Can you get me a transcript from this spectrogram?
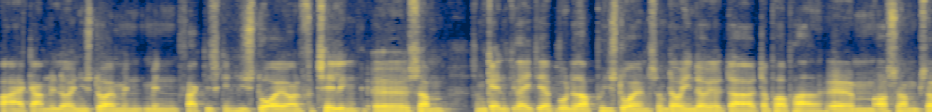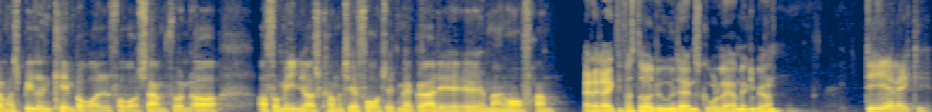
bare er gamle løgnhistorier, men, men faktisk en historie og en fortælling, øh, som, som ganske rigtigt er bundet op på historien, som der var en, der, der, der påpegede, øh, og som, som har spillet en kæmpe rolle for vores samfund, og, og formentlig også kommer til at fortsætte med at gøre det øh, mange år frem. Er det rigtigt forstået, at du er uddannet skolelærer, Mikkel Bjørn? Det er rigtigt.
